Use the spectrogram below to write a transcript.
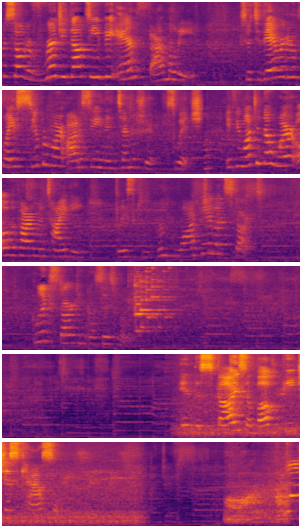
episode of ReggiedelTV and Family. So today we're going to play Super Mario Odyssey Nintendo Switch. If you want to know where all the Power Moon's hiding, please keep watching. Okay, let's start. Click Start in Assist Mode. In the skies above Peach's castle. Whoa!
